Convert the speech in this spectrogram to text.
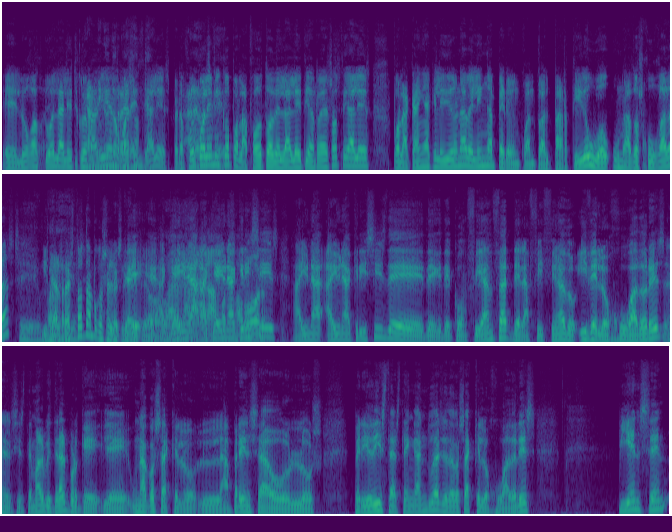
eh, luego actuó el Atlético de Madrid en redes sociales. Pero fue polémico por la foto del Atlético en redes sociales, por la caña que le dieron a Bellingham, pero en cuanto al partido hubo una o dos jugadas y del resto tampoco se le criticó. Aquí hay una, aquí hay una crisis, hay una, hay una crisis de, de, confianza del aficionado y de los jugadores en el sistema arbitral, porque una cosa es que la prensa o los periodistas tengan dudas y otra cosa es que los jugadores piensen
